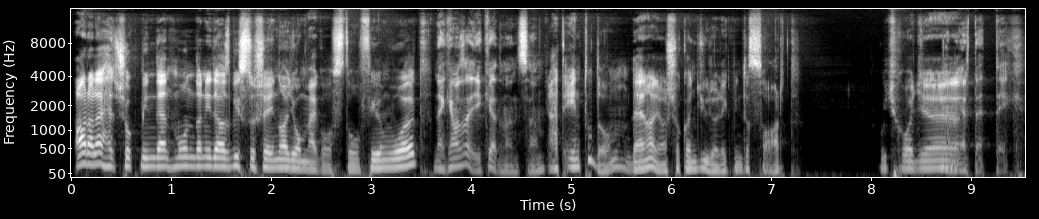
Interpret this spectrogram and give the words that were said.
arra lehet sok mindent mondani, de az biztos, hogy egy nagyon megosztó film volt. Nekem az egyik kedvencem. Hát én tudom, de nagyon sokan gyűlölik, mint a szart. Úgyhogy Nem értették.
